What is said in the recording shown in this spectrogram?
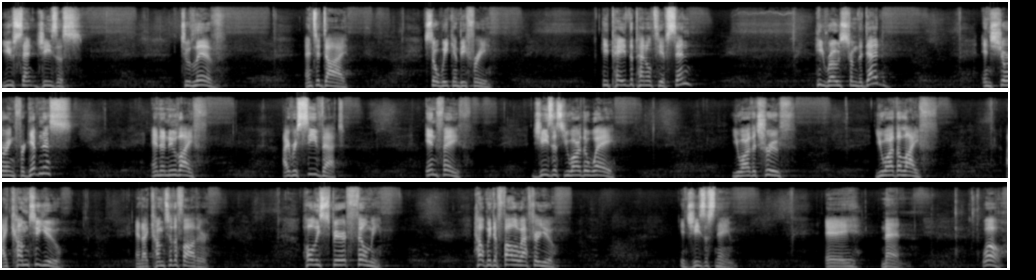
you sent Jesus to live and to die so we can be free. He paid the penalty of sin he rose from the dead, ensuring forgiveness and a new life. I receive that in faith. Jesus, you are the way, you are the truth, you are the life. I come to you and I come to the Father. Holy Spirit, fill me. Help me to follow after you. In Jesus' name. Amen. Whoa.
